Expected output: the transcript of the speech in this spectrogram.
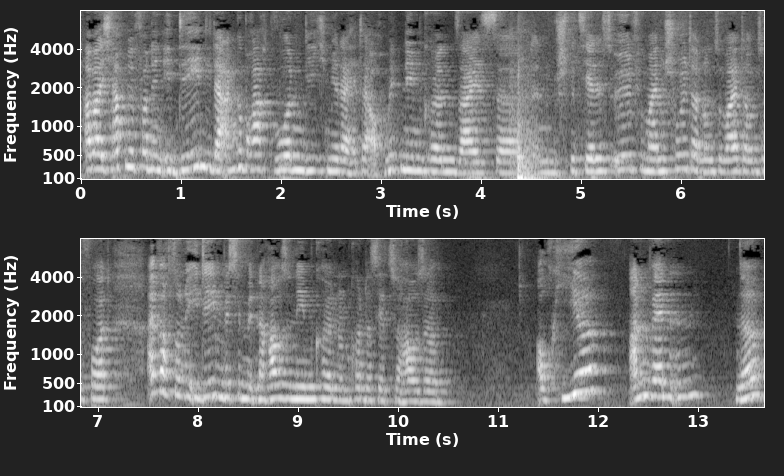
Aber ich habe mir von den Ideen, die da angebracht wurden, die ich mir da hätte auch mitnehmen können, sei es äh, ein spezielles Öl für meine Schultern und so weiter und so fort, einfach so eine Idee ein bisschen mit nach Hause nehmen können und konnte das jetzt zu Hause auch hier anwenden. Ne?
